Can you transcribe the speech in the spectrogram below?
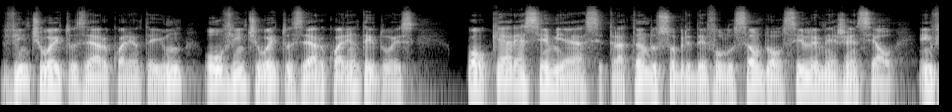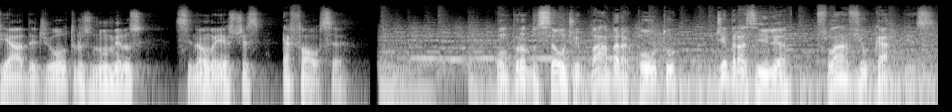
28041 ou 28042. Qualquer SMS tratando sobre devolução do auxílio emergencial enviada de outros números, se não estes, é falsa. Com produção de Bárbara Couto, de Brasília, Flávio Carpes.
